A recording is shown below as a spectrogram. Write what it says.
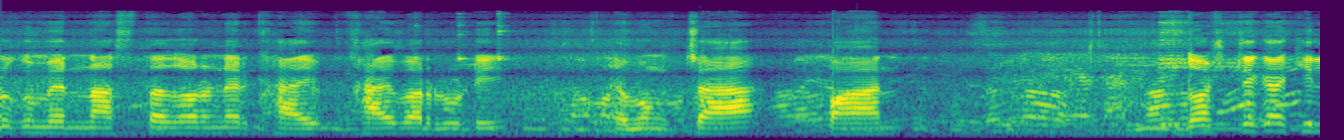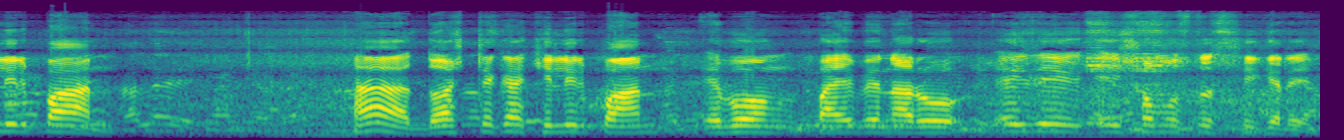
রকমের নাস্তা ধরনের খাই, খাইবার রুটি এবং চা, পান। দশ টাকা খিলির পান। হ্যাঁ দশ টাকা খিলির পান এবং পাইবেন আরও এই যে এই সমস্ত সিগারেট।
